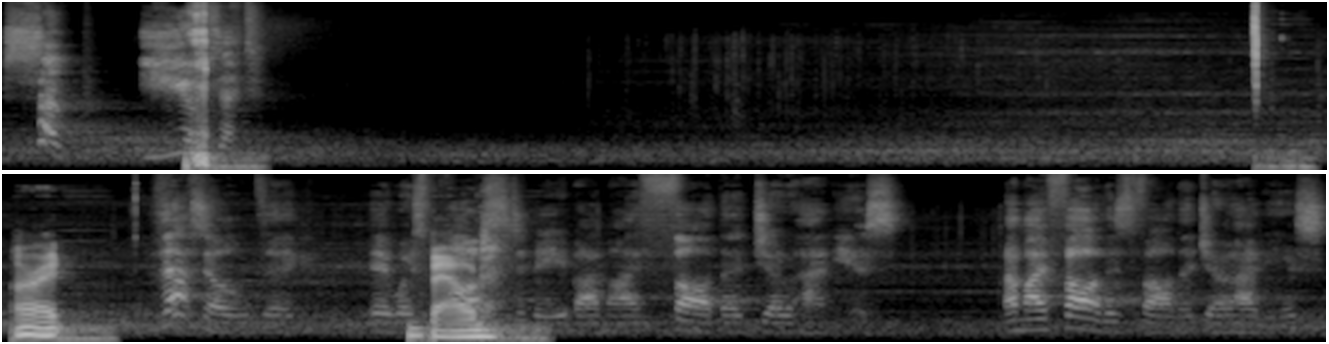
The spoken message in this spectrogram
Soap. Use it. All right. That old thing. It was Bowed. passed my father's father, Johannius.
